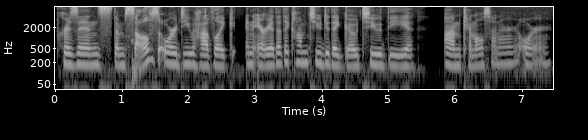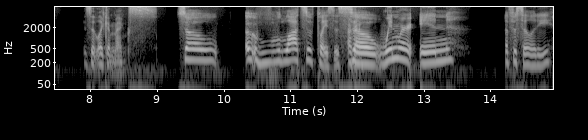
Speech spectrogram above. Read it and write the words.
prisons themselves, or do you have like an area that they come to? Do they go to the um, Kimmel Center, or is it like a mix? So, uh, lots of places. Okay. So, when we're in a facility,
